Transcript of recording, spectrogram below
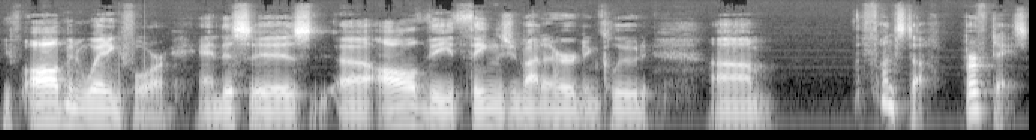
you've all been waiting for. And this is uh, all the things you might have heard include um, the fun stuff, birthdays.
